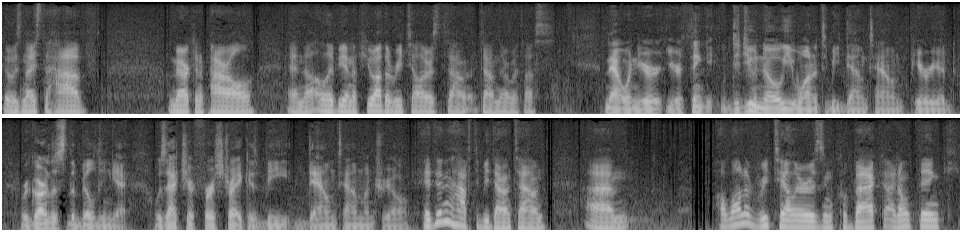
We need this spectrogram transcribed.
it was nice to have American Apparel and Olivia and a few other retailers down down there with us. Now, when you're you're thinking, did you know you wanted to be downtown? Period, regardless of the building yet. Was that your first strike? As be downtown Montreal? it didn't have to be downtown. Um, a lot of retailers in Quebec, I don't think,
